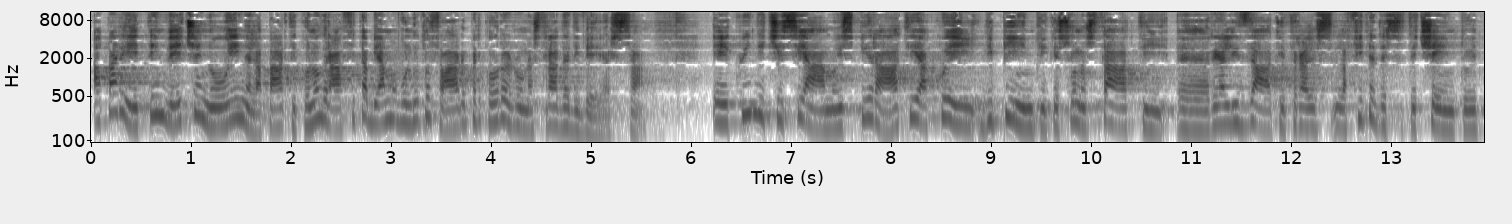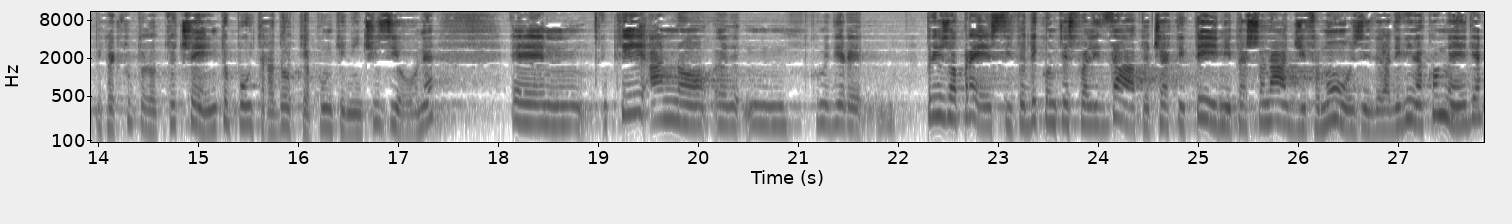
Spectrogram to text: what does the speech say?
A parete invece noi nella parte iconografica abbiamo voluto fare percorrere una strada diversa e quindi ci siamo ispirati a quei dipinti che sono stati eh, realizzati tra la fine del Settecento e per tutto l'Ottocento, poi tradotti appunto in incisione, ehm, che hanno eh, dire, preso a prestito, decontestualizzato certi temi, personaggi famosi della Divina Commedia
